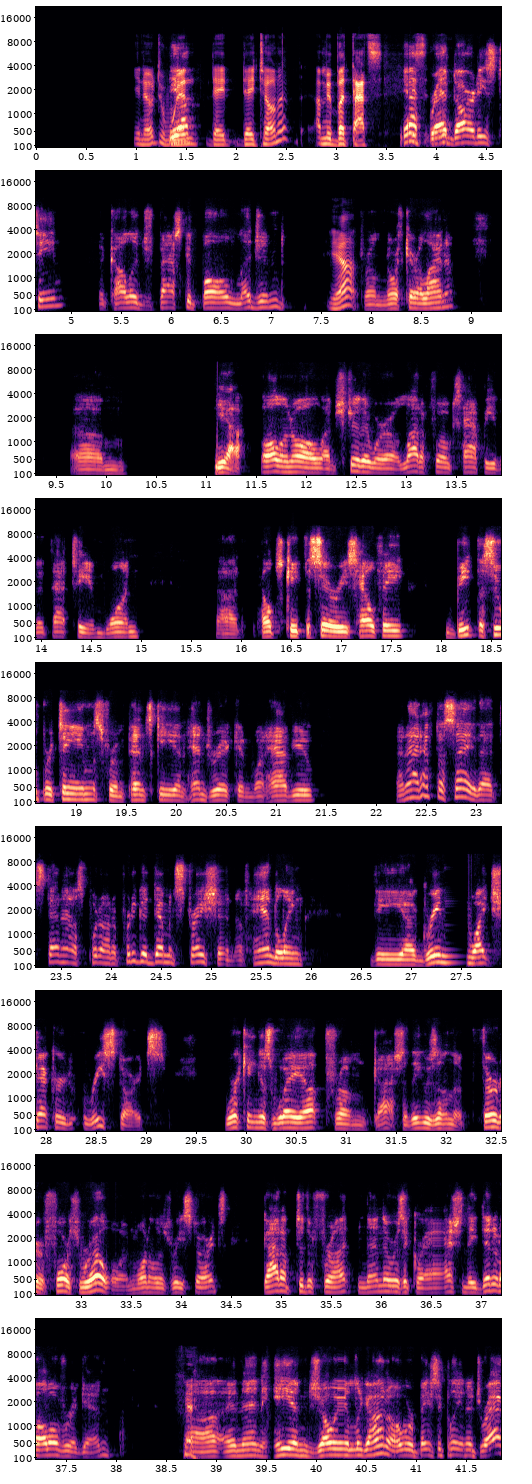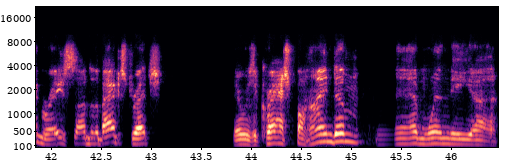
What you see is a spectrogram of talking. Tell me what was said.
You know, to Yeah. win Day- Daytona. I mean, but that's Yeah. Brad Daugherty's team, the college basketball legend yeah, from North Carolina. Um, yeah, all in all, I'm sure there were a lot of folks happy that that team won. Uh, helps keep the series healthy, beat the super teams from Penske and Hendrick and what have you. And I'd have to say that Stenhouse put on a pretty good demonstration of handling the uh, green white checkered restarts, working his way up from, gosh, I think he was on the third or fourth row on one of those restarts, got up to the front, and then there was a crash, and they did it all over again. uh, and then he and Joey Logano were basically in a drag race onto the backstretch. There was a crash behind him, and when the uh,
